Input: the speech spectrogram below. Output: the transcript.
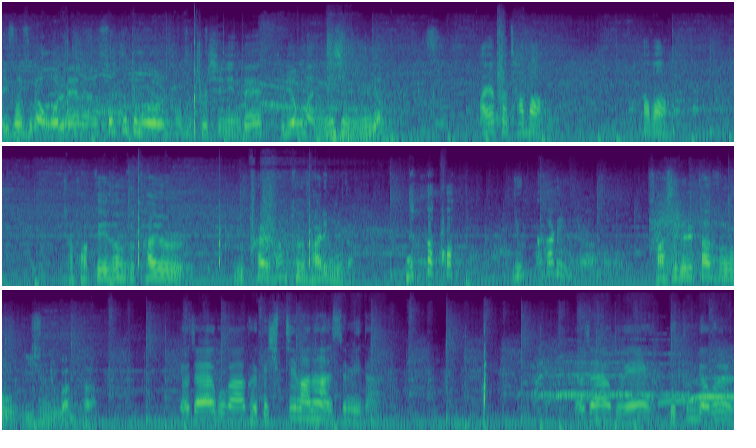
이 선수가 원래는 소프트볼 선수 출신인데 구력만 22년. 아야카 잡아. 잡아. 자, 곽대희 선수 타율 6할 3푼 4리입니다. 6할이. 41타수 26안타. 여자야구가 그렇게 쉽지만은 않습니다. 여자야구의 높은 벽을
